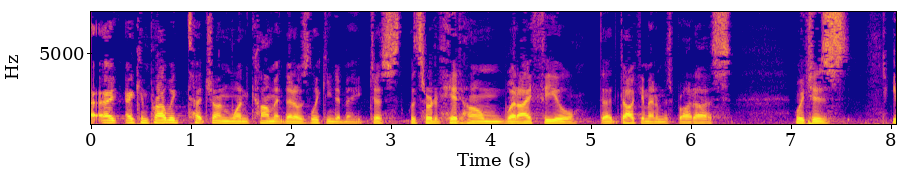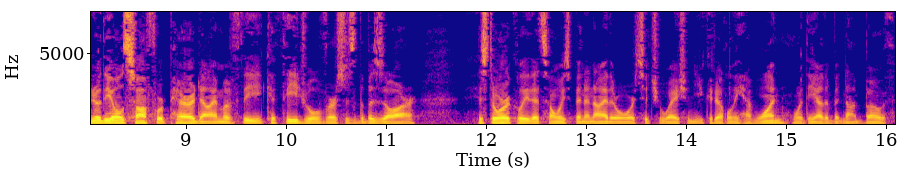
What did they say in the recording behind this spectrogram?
I, I, can probably touch on one comment that I was looking to make, just to sort of hit home what I feel that Documentum has brought us, which is, you know, the old software paradigm of the cathedral versus the bazaar. Historically, that's always been an either-or situation. You could only have one or the other, but not both.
